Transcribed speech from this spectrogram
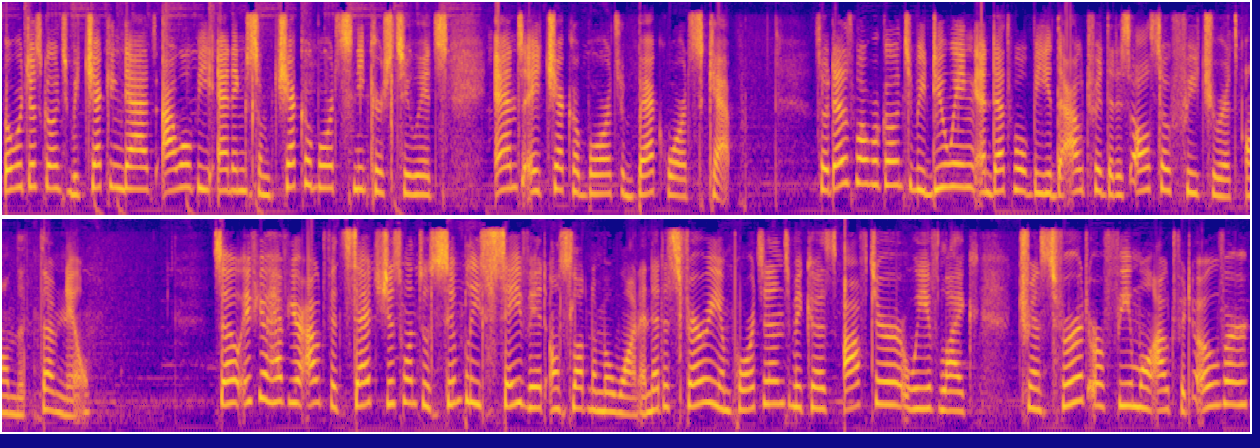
but we're just going to be checking that. I will be adding some checkerboard sneakers to it and a checkerboard backwards cap. So that is what we're going to be doing and that will be the outfit that is also featured on the thumbnail. So if you have your outfit set, you just want to simply save it on slot number one. And that is very important because after we've like transferred or female outfit over,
